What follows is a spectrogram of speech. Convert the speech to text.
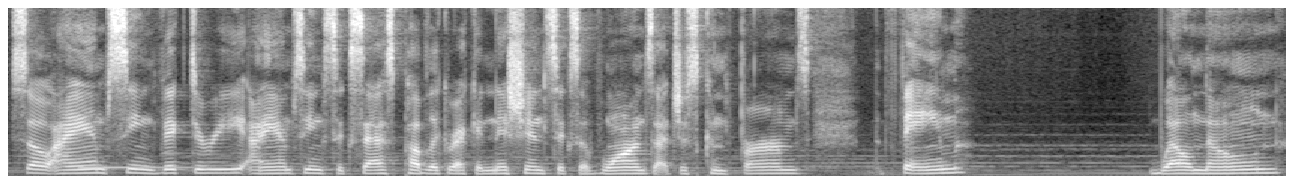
So I am seeing victory, I am seeing success, public recognition, Six of Wands that just confirms fame, well known,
